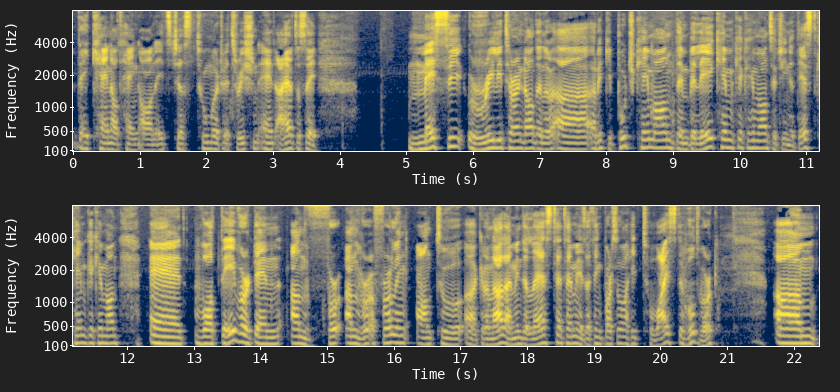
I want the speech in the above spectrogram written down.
they cannot hang on. It's just too much attrition. And I have to say, Messi really turned on. Then uh, Riqui Puig came on. Dembele came, came on. Sergiño Dest came, came on. And what they were then unfur unfurling onto uh, Granada, I mean, the last 10, 10 minutes, I think Barcelona hit twice the woodwork. Um,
